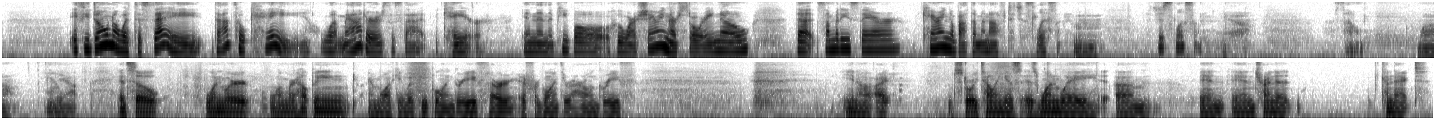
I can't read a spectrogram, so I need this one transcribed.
if you don't know what to say, that's okay. What matters is that care And then the people who are sharing their story know that somebody's there caring about them enough to just listen. Mm-hmm. Just listen. So, Wow. Yeah. Yeah. And so when we're when we're helping and walking with people in grief or if we're going through our own grief, you know, I storytelling is, is one way um, in in trying to connect.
